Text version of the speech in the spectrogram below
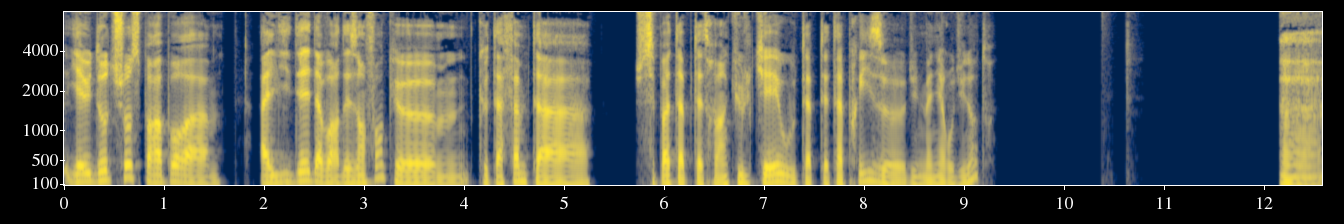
il y a eu d'autres choses par rapport à, à l'idée d'avoir des enfants que, que ta femme t'a, je sais pas, t'as peut-être inculqué ou t'as peut-être apprise euh, d'une manière ou d'une autre? Euh,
